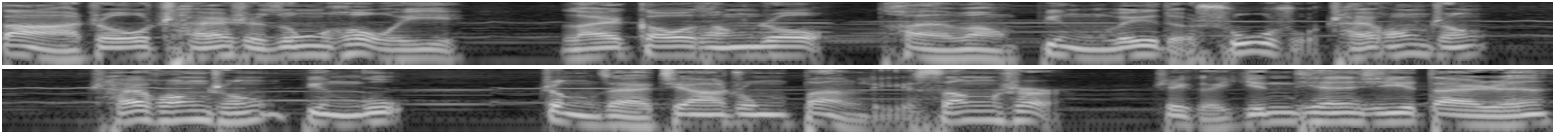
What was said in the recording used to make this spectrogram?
大周柴世宗后裔，来高唐州探望病危的叔叔柴皇城。柴皇城病故，正在家中办理丧事儿。这个殷天锡带人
